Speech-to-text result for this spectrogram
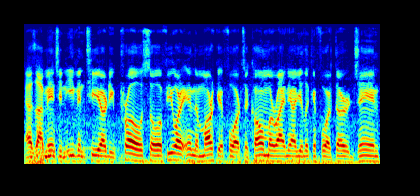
As I mentioned, even TRD Pro. So if you are in the market for a Tacoma right now, you're looking for a third gen,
